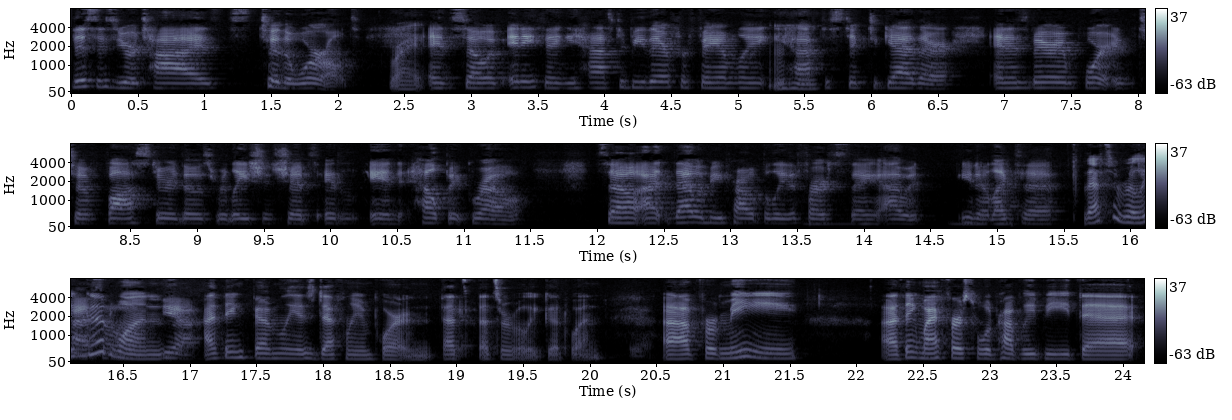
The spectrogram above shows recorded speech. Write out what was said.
this is your ties to the world. Right. And so, if anything, you have to be there for family. You Mhm. have to stick together, and it's very important to foster those relationships and and help it grow. So I, that would be probably the first thing I would, you know, like to. That's a really good on. one. Yeah. I think family is definitely important. That's Yeah. that's a really good one. Yeah. Uh, for me, I think my first would probably be that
